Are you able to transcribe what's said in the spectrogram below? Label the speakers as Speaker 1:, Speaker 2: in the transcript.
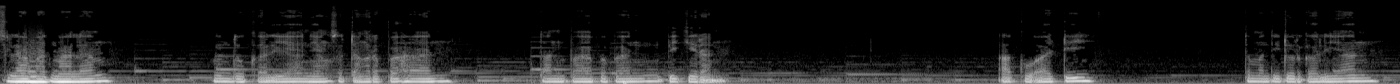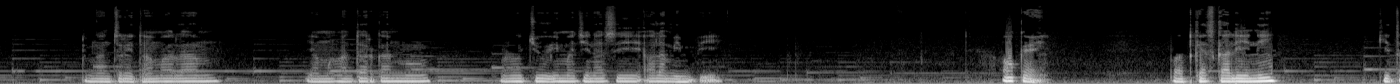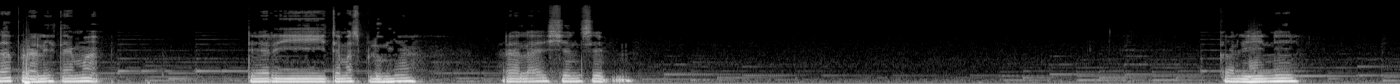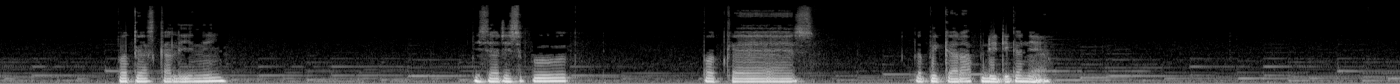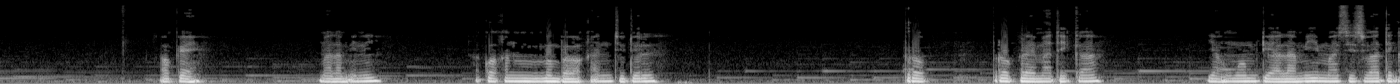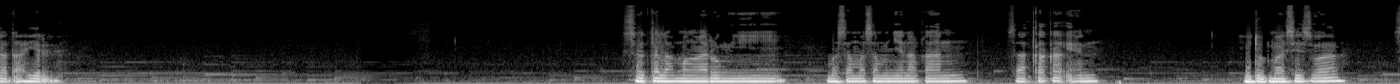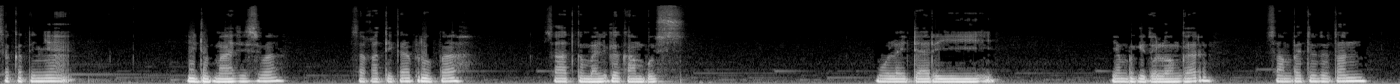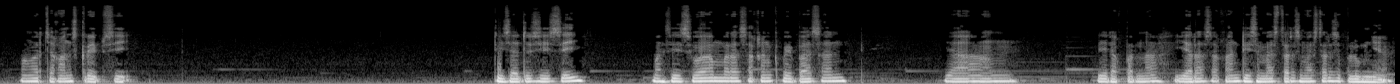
Speaker 1: Selamat malam untuk kalian yang sedang rebahan tanpa beban pikiran. Aku Adi, teman tidur kalian, dengan cerita malam yang mengantarkanmu menuju imajinasi alam mimpi. Oke, podcast kali ini kita beralih tema dari tema sebelumnya relationship. Kali ini podcast kali ini bisa disebut podcast lebih ke arah pendidikan ya. Oke malam ini aku akan membawakan judul Pro problematika yang umum dialami mahasiswa tingkat akhir. Setelah mengarungi masa-masa menyenangkan saat KKN, hidup mahasiswa seketika hidup mahasiswa seketika berubah saat kembali ke kampus. Mulai dari yang begitu longgar sampai tuntutan mengerjakan skripsi. Di satu sisi, mahasiswa merasakan kebebasan yang tidak pernah ia rasakan di semester-semester sebelumnya.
